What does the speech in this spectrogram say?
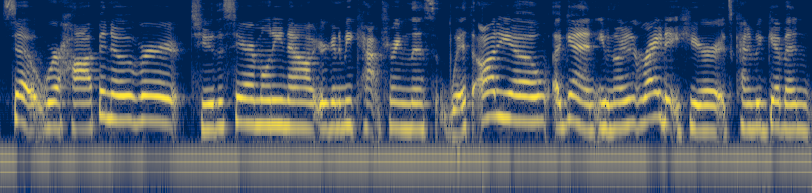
So we're hopping over to the ceremony now. You're going to be capturing this with audio. Again, even though I didn't write it here, it's kind of a given.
